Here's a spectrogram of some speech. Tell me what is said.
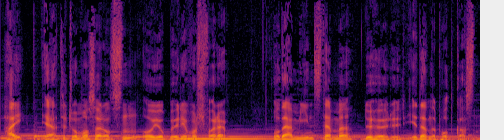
Hei, jeg heter Thomas Haraldsen og jobber i Forsvaret. Og det er min stemme du hører i denne podkasten.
